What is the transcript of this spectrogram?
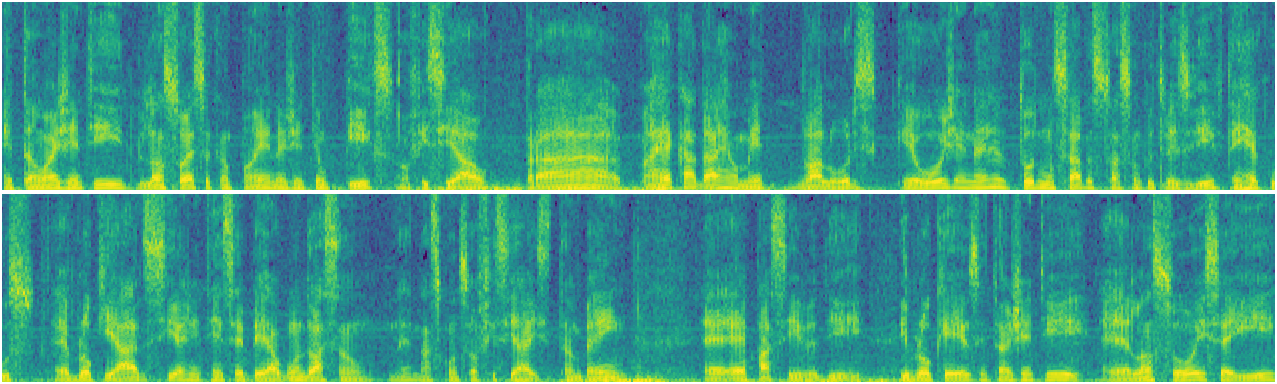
Então a gente lançou essa campanha, né? a gente tem um Pix oficial para arrecadar realmente valores, que hoje, né, todo mundo sabe a situação que o 3 vive, tem recursos é, bloqueados. Se a gente receber alguma doação né, nas contas oficiais também é, é passível de, de, bloqueios, então a gente é, lançou isso aí.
